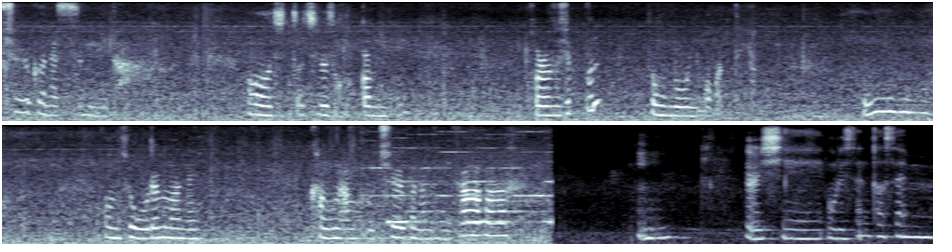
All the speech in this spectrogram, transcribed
출근했습니다. 집에서 가깝네. 걸어서 10분 정도인 것 같아요. 오, 엄청 오랜만에 강남으로 출근합니다. 10시에 우리 센터쌤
